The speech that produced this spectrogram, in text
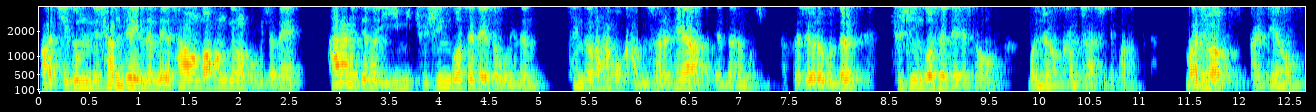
아 지금 현재 있는 내 상황과 환경을 보기 전에 하나님께서 이미 주신 것에 대해서 우리는 생각을 하고 감사를 해야 된다는 것입니다. 그래서 여러분들 주신 것에 대해서 먼저 감사하시기 바랍니다. 마지막 갈게요.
